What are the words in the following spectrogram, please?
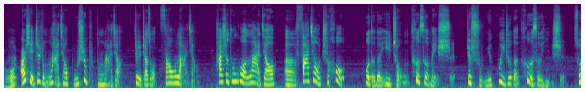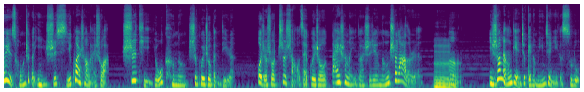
哦，而且这种辣椒不是普通辣椒，这个叫做糟辣椒，它是通过辣椒呃发酵之后获得的一种特色美食，就属于贵州的特色饮食。所以从这个饮食习惯上来说啊。尸体有可能是贵州本地人，或者说至少在贵州待上了一段时间，能吃辣的人。嗯嗯，以上两点就给了民警一个思路：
